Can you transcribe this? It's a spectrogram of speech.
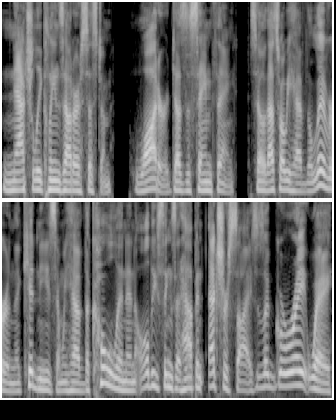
naturally cleans out our system. Water does the same thing. So that's why we have the liver and the kidneys and we have the colon and all these things that happen. Exercise is a great way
